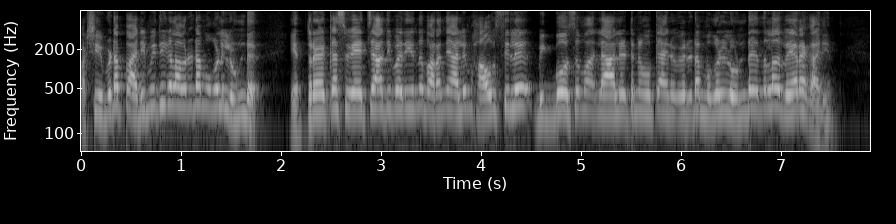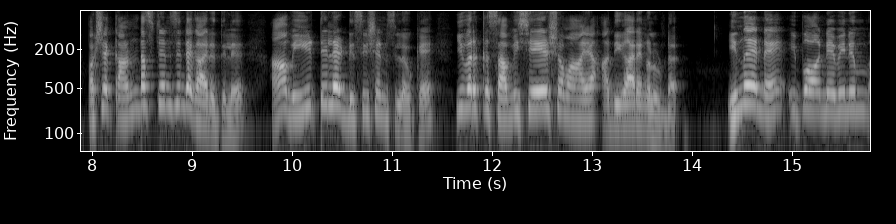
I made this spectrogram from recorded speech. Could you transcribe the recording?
പക്ഷേ ഇവിടെ പരിമിതികൾ അവരുടെ മുകളിലുണ്ട്. എത്രയൊക്കെ സ്വേച്ഛാധിപതി എന്ന് പറഞ്ഞാലും ഹൗസിൽ ബിഗ് ബോസും ലാലേട്ടനും ഒക്കെ ഇവരുടെ മുകളിലുണ്ട് എന്നുള്ളത് വേറെ കാര്യം. പക്ഷേ കണ്ടസ്റ്റൻസിന്റെ കാര്യത്തിൽ ആ വീട്ടിലെ ഡിസിഷൻസിലൊക്കെ ഇവർക്ക് സവിശേഷമായ അധികാരങ്ങളുണ്ട്. ഇന്ന് തന്നെ ഇപ്പോൾ നെവിനും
